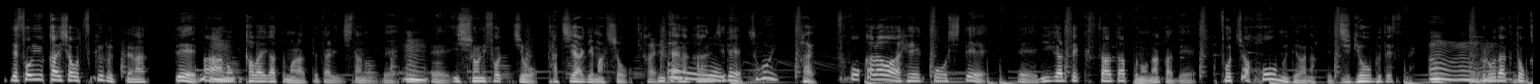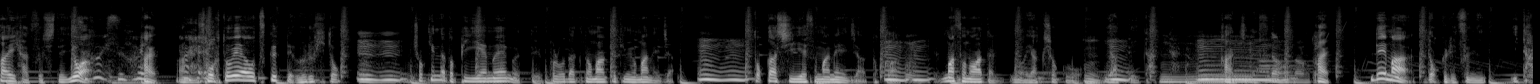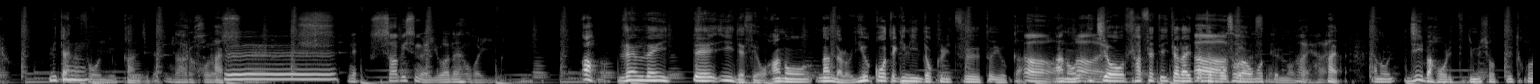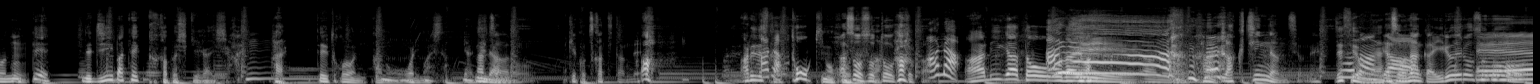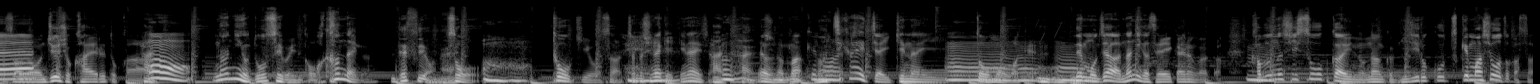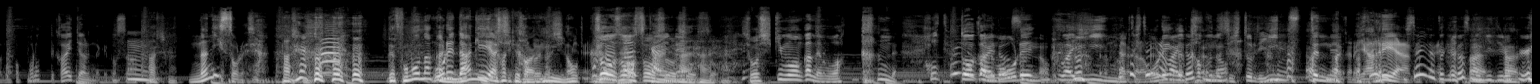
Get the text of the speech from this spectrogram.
で、そういう会社を作るってなって、まあ、あの、うん。可愛がってもらってたりしたので、うん。えー一緒にそっちを立ち上げましょう、はい。みたいな感じですごい。はい、そこからは並行して、えーリーガルテックスタートアップの中で、そっちはホームではなくて事業部ですね。うんプロダクト開発して、要ははい、あのソフトウェアを作って売る人、うんうん。直近だと PMM っていうプロダクトマーケティングマネージャー。とか CS マネージャーとか、まあ、そのあたりの役職をやっていたみたいな。うん。感じです。はい。で、まあ、独立に至る。みたいな、うん。そういう感じです。なるほど。ね。へー。ね、サービス名は言わない方がいい？あ全然言っていいですよ。あの、なんだろう、友好的に独立というか、あの、一応させていただいたと僕は思ってるので、はい。あの、ジーバ法律事務所っていうところにいて、で、ジーバテック株式会社うんはいっていうところに、あの、うんおりました。いや、なんで、あの結構使ってたんで。ああれですか、陶器の方あ、そうそう、陶器とか。あらありがとうございえます。えあの楽ちんなんですよね。ですよねそうなんだ。いや、そう、なんかいろいろその、その、住所変えるとか、はうん何をどうすればいいのか分かんないのよ。ですよね。そう。うん登記をさ、ちゃんとしなきゃいけないじゃん。はいはい。でもさ、ま、間違えちゃいけないと思うわけ。うん。でもじゃあ何が正解なのか。うん。株主総会のなんか議事録をつけましょうとかさなんかポロって書いてあるんだけどさ、うん。確かに。何それじゃん。で、その中俺にだけやし株主。のみたいなそう。そうそうそう。書式もわかんない。もうわかんない。ほんとわかんない俺はいいんだから。俺が株主一人でいいっつってんだからやれや。一人の時どうするの？議事録。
